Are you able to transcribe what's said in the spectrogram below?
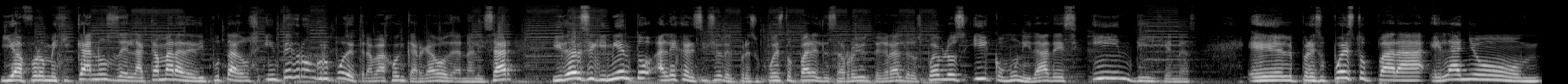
y afromexicanos de la Cámara de Diputados integra un grupo de trabajo encargado de analizar y dar seguimiento al ejercicio del presupuesto para el desarrollo integral de los pueblos y comunidades indígenas. El presupuesto para el año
